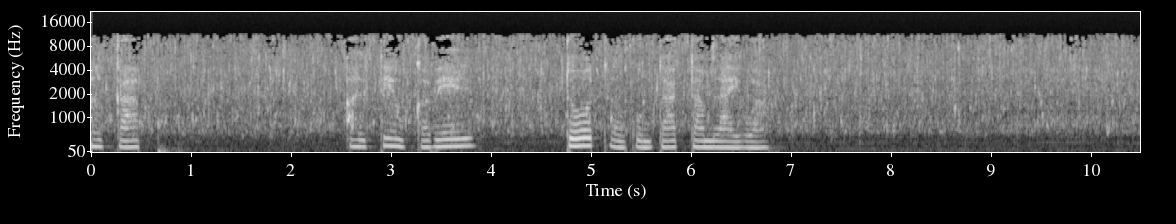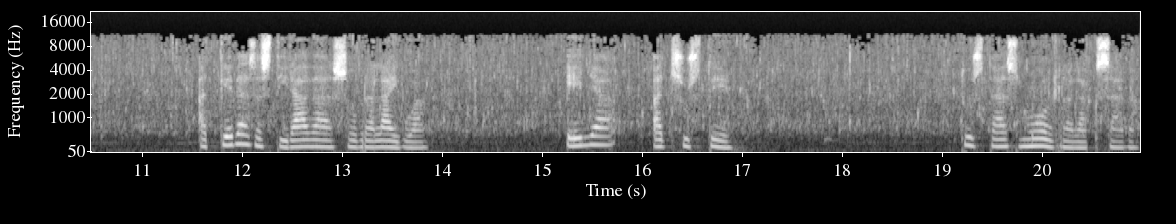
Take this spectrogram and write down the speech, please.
el cap, el teu cabell, tot en contacte amb l'aigua. Et quedes estirada sobre l'aigua. Ella et sosté. Tu estàs molt relaxada.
